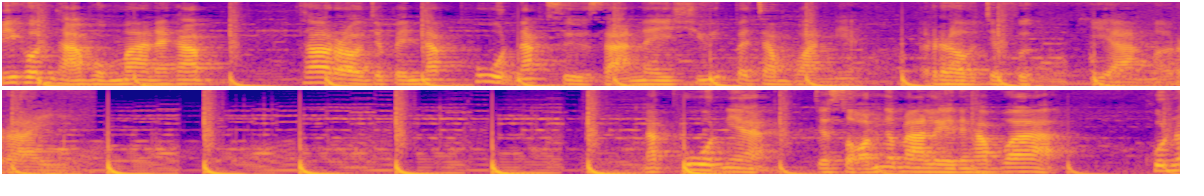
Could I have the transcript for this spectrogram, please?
มีคนถามผมมานะครับ ถ้าเราจะเป็นนักพูดนักสื่อสารในชีวิตประจำวันเนี่ย เราจะฝึกอย่างไร นักพูดเนี่ยจะสอนกันมาเลยนะครับว่า คุณ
